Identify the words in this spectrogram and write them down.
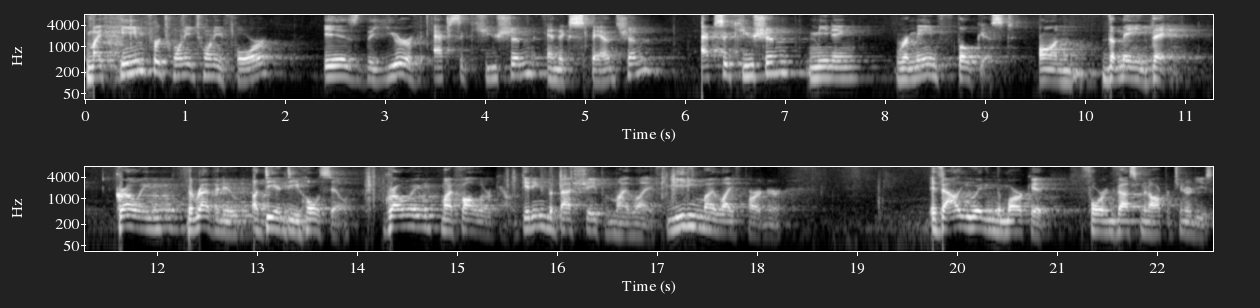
My theme for 2024 is the year of execution and expansion. Execution meaning remain focused on the main thing growing the revenue of D&D wholesale, growing my follower count, getting in the best shape of my life, meeting my life partner, evaluating the market for investment opportunities.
